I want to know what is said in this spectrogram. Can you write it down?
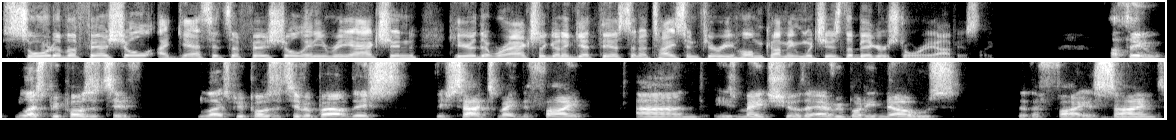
sort of official. I guess it's official. Any reaction here that we're actually going to get this in a Tyson Fury homecoming, which is the bigger story, obviously? I think let's be positive. Let's be positive about this. He signed to make the fight, and he's made sure that everybody knows that the fight is signed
